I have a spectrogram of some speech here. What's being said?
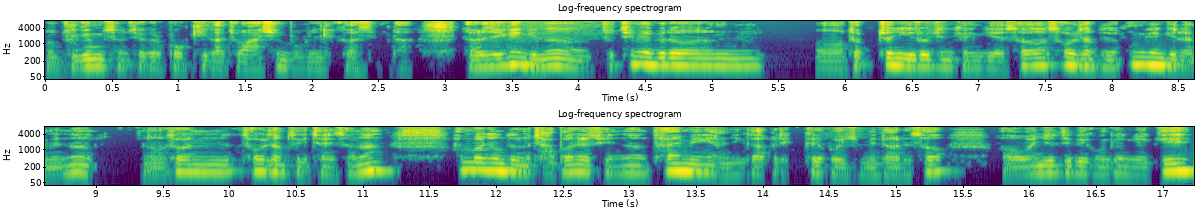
어, 두경미 선수의 그런 복귀가 좀 아쉬운 부분일 것 같습니다. 자, 그래서 이 경기는 두 팀의 그런 어, 접전이 이루어진 경기에서 서울 삼성의 홈 경기라면은 어, 서울, 서울 삼성 입장에서는 한 번 정도는 잡아낼 수 있는 타이밍이 아닌가 그렇게, 보여집니다. 그래서 어, 원주DB 공격력이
